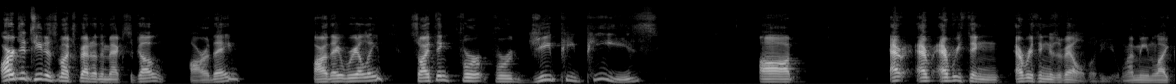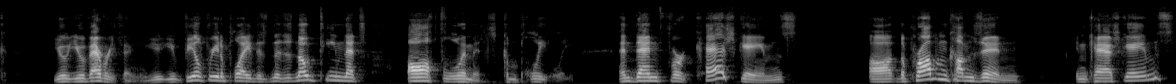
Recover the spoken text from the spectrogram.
Argentina is much better than Mexico. Are they? Are they really? So I think for for GPPs, uh, everything everything is available to you. I mean, like you you have everything. You you feel free to play. There's there's no team that's off limits completely. And then for cash games, uh, the problem comes in in cash games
